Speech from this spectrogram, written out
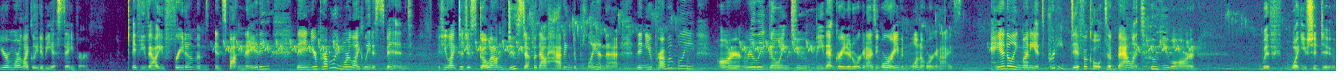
you're more likely to be a saver. If you value freedom and, and spontaneity, then you're probably more likely to spend. If you like to just go out and do stuff without having to plan that, then you probably aren't really going to be that great at organizing or even want to organize. Handling money, it's pretty difficult to balance who you are with what you should do.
